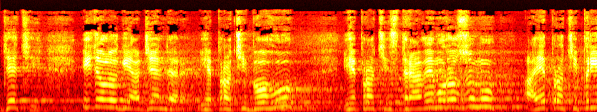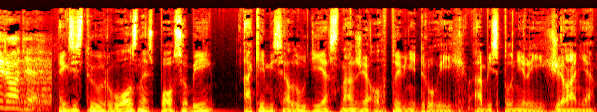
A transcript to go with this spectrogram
Deti. Ideológia gender je proti Bohu, je proti zdravému rozumu a je proti prírode. Existujú rôzne spôsoby, akými sa ľudia snažia ovplyvniť druhých, aby splnili ich želania.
